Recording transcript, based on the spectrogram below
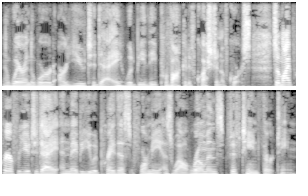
And where in the word are you today would be the provocative question, of course. So my prayer for you today, and maybe you would pray this for me as well. Romans 15 13.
